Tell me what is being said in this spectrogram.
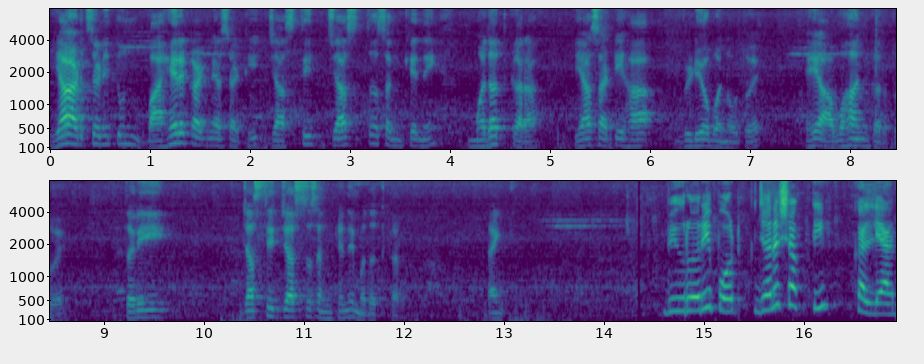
ह्या अडचणीतून बाहेर काढण्यासाठी जास्तीत जास्त संख्येने मदत करा यासाठी हा व्हिडिओ बनवतो आहे हे आवाहन करतो आहे तरी जास्तीत जास्त संख्येने मदत करा. थँक्यू ब्युरो रिपोर्ट जनशक्ती कल्याण.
